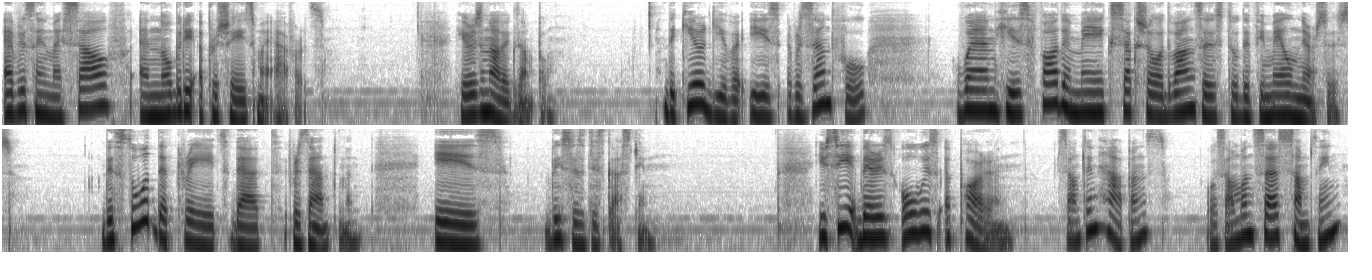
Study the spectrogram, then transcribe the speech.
everything myself and nobody appreciates my efforts. Here's another example. The caregiver is resentful when his father makes sexual advances to the female nurses. The thought that creates that resentment is this is disgusting. You see, there is always a pattern. Something happens, or someone says something,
